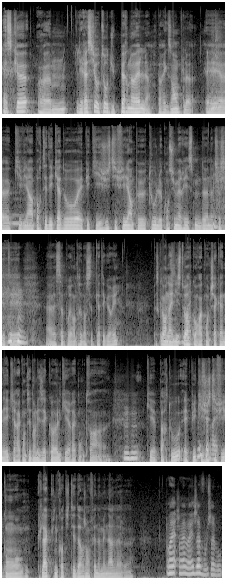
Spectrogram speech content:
Est-ce que euh, les récits autour du Père Noël, par exemple, et, euh, qui vient apporter des cadeaux et puis qui justifie un peu tout le consumérisme de notre société, euh, ça pourrait rentrer dans cette catégorie? Parce que là, on a une histoire ouais. qu'on raconte chaque année, qui est racontée dans les écoles, qui est, raconte, enfin, Mhm. qui est partout, et puis qui justifie qu'on claque une quantité d'argent phénoménale. euh. Ouais, ouais, ouais, j'avoue, j'avoue.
